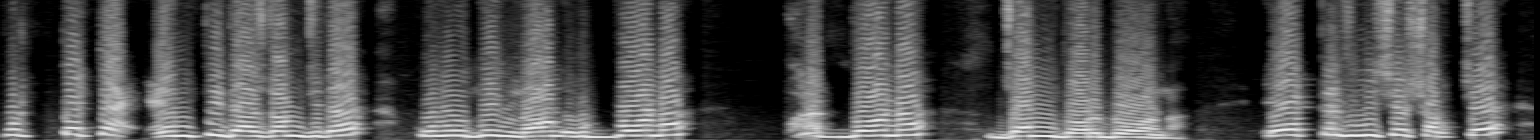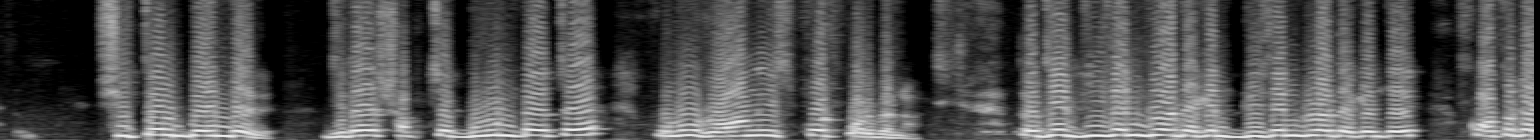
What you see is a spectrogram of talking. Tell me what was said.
প্রত্যেকটা এমপি ড্যাশ রং যেটা কোনোদিন রং উঠবো না ফাটবো না জং ধরবেও না। এই একটা জিনিসের সবচেয়ে শীতল ব্র্যান্ডের যেটা সবচেয়ে গুণটা হচ্ছে কোনো রং স্পট পড়বে না। তো যে ডিজাইনগুলো দেখেন ডিজাইনগুলো দেখেন যে কতটা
